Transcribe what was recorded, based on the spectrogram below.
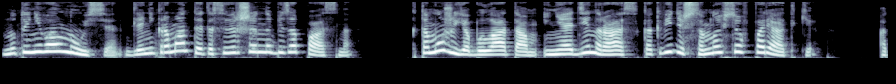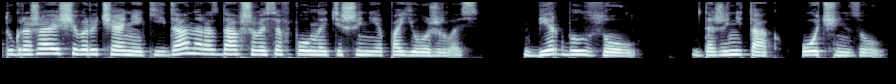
Но ты не волнуйся, для некроманта это совершенно безопасно. К тому же я была там и не один раз. Как видишь, со мной все в порядке. От угрожающего рычания Кейдана, раздавшегося в полной тишине, поежилась. Берг был зол. Даже не так, очень зол.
